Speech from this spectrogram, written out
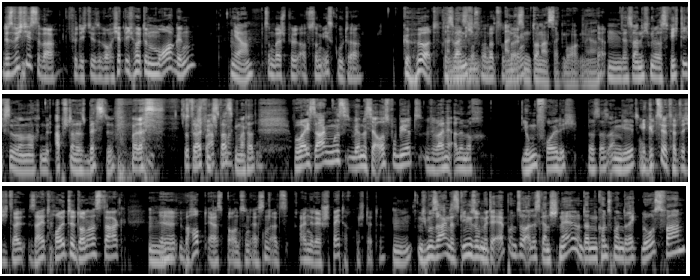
das Wichtigste war für dich diese Woche. Ich habe dich heute Morgen Ja. zum Beispiel auf so einem E-Scooter gehört. Das war nicht muss man dazu An sagen. diesem Donnerstagmorgen, ja. Ja. Mm, Das war nicht nur das Wichtigste, sondern auch mit Abstand das Beste, weil das So total viel viel Spaß Spaß gemacht hat. Wobei ich sagen muss, wir haben das ja ausprobiert, wir waren ja alle noch jungfräulich, was das angeht. Hier gibt's ja tatsächlich seit, seit heute Donnerstag Mhm. äh, überhaupt erst bei uns in Essen als eine der späteren Städte. Mhm. Und ich muss sagen, das ging so mit der App und so alles ganz schnell und dann konnte man direkt losfahren.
